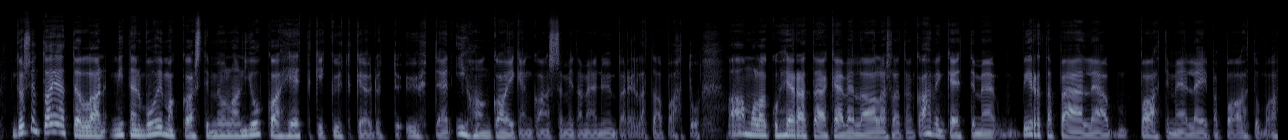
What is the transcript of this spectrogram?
Mutta jos nyt ajatellaan, miten voimakkaasti me ollaan joka hetki kytkeydytty yhteen ihan kaiken kanssa, mitä meidän ympärillä tapahtuu. Aamulla kun herätään ja kävellään alas, laitetaan kahvinkeittimeen virta päälle ja paahtimeen leipä paahtumaan,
